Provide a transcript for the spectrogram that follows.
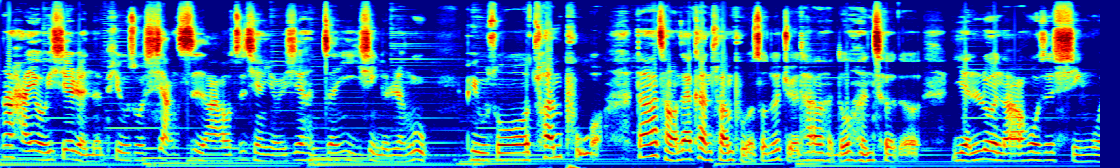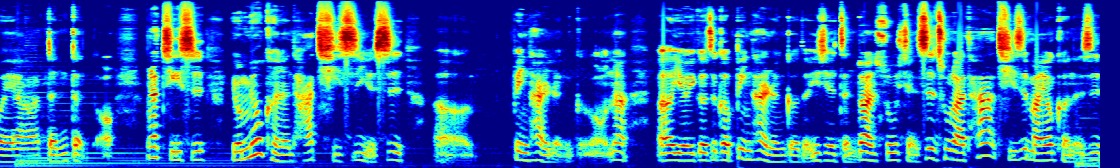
那还有一些人呢，譬如说像是啊，我之前有一些很争议性的人物，譬如说川普哦，大家常常在看川普的时候，都觉得他有很多很扯的言论啊，或是行为啊等等的哦。那其实有没有可能他其实也是呃？病态人格哦，那呃有一个这个病态人格的一些诊断书显示出来，他其实蛮有可能是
